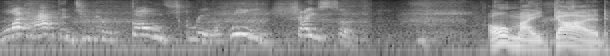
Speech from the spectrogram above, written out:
What happened to your phone screen? Holy scheisse. Oh my god.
